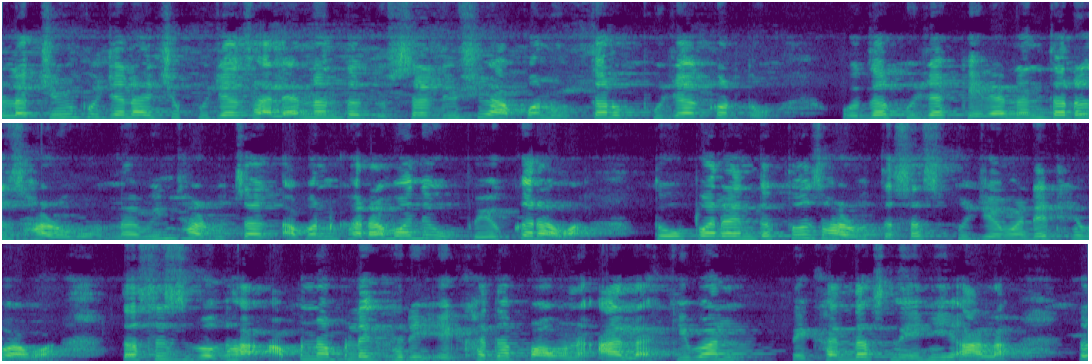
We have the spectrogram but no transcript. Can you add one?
लक्ष्मीपूजनाची पूजा झाल्यानंतर दुसऱ्या दिवशी आपण उत्तर पूजा करतो. उदरपूजा केल्यानंतरच झाडू नवीन झाडूचा आपण घरामध्ये उपयोग करावा. तोपर्यंत तो झाडू तसाच पूजेमध्ये ठेवावा. तसेच बघा आपण आपल्या घरी एखादा पाहुणा आला किंवा एखादा स्नेही आला तर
